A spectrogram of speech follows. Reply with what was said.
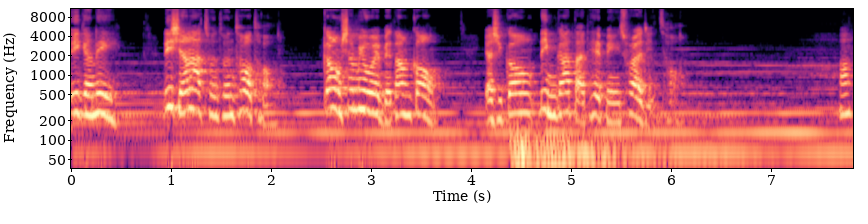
李经理，你是安那吞吞吐吐，敢有啥物话袂当讲？也是讲你毋敢代替病人出来认错？啊，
